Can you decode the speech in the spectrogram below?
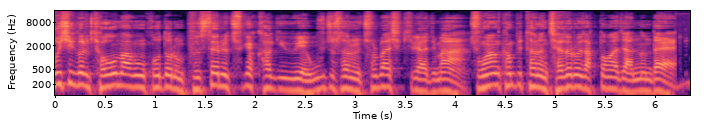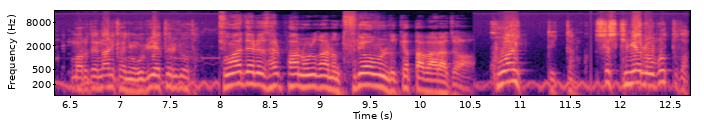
부식을 겨우 막은 고돌은 불새를 추격하기 위해 우주선을 출발시키려 하지만 중앙 컴퓨터는 제대로 작동하지 않는데 まるで何かに怯えてるようだ 중화제를 살포한 올가는 두려움을 느꼈다 말하죠. 怖いって言ったのかしかし君はロボットだ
